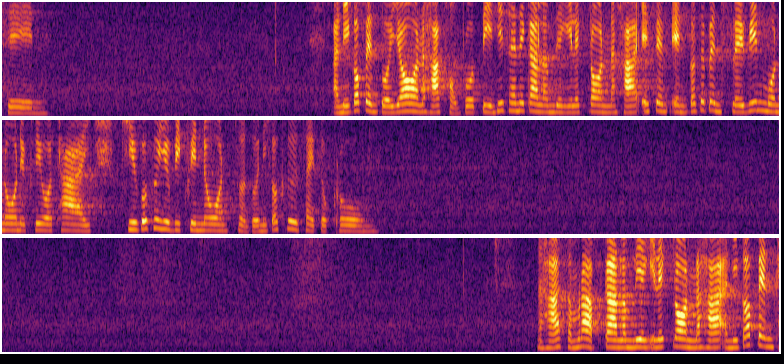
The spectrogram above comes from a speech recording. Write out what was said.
chain อันนี้ก็เป็นตัวย่อนะคะของโปรตีนที่ใช้ในการลำเลียงอิเล็กตรอนนะคะ FMN ก็จะเป็น flavin mononucleotide Q ก็คือ ubiquinone ส่วนตัวนี้ก็คือไซโตโครม นะคะสำหรับการลำเลียงอิเล็กตรอนนะคะ อันนี้ก็เป็นแผ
